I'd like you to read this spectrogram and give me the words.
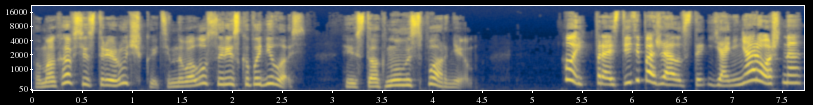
Помахав сестре ручкой, темноволосая резко поднялась и столкнулась с парнем. «Ой, простите, пожалуйста, я не нарочно!»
